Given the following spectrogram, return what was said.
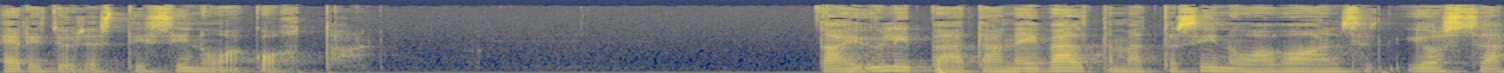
erityisesti sinua kohtaan. Tai ylipäätään ei välttämättä sinua, vaan jos sä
